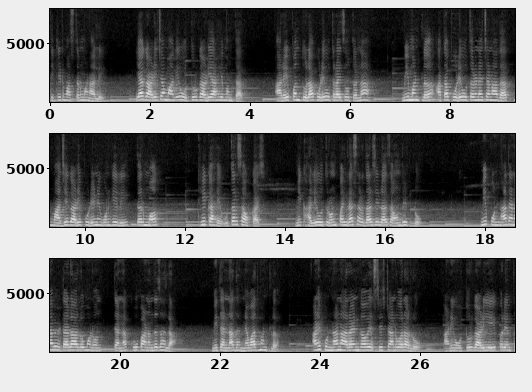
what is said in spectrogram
तिकीट मास्तर म्हणाले या गाडीच्या मागे ओतूर गाडी आहे म्हणतात. अरे पण तुला पुढे उतरायचं होतं ना? मी म्हटलं आता पुढे उतरण्याच्या नादात माझी गाडी पुढे निघून गेली तर मग? ठीक आहे उतर सावकाश. मी खाली उतरून पहिला सरदारजीला जाऊन भेटलो. मी पुन्हा त्यांना भेटायला आलो म्हणून त्यांना खूप आनंद झाला. मी त्यांना धन्यवाद म्हटलं. आणि पुन्हा नारायणगाव एस टी स्टँडवर आलो. आणि ओतूर गाडी येईपर्यंत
